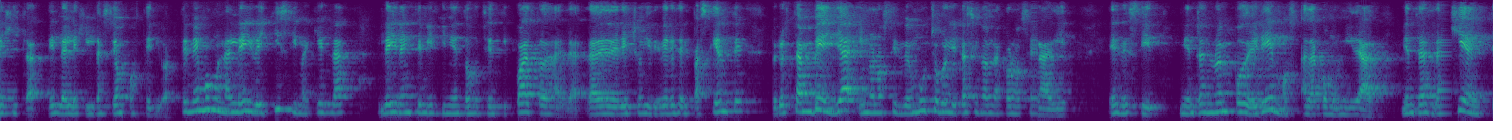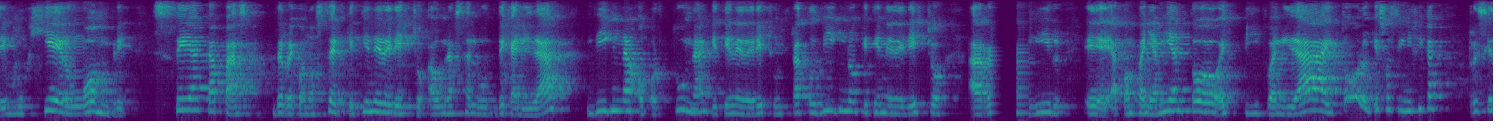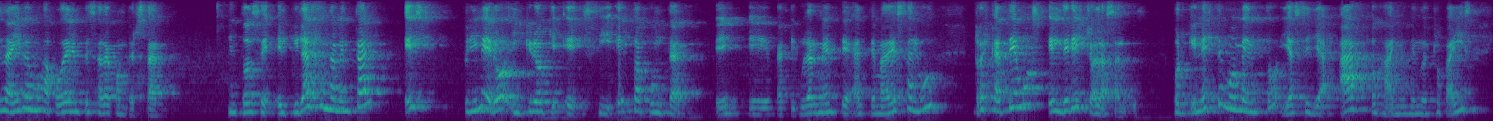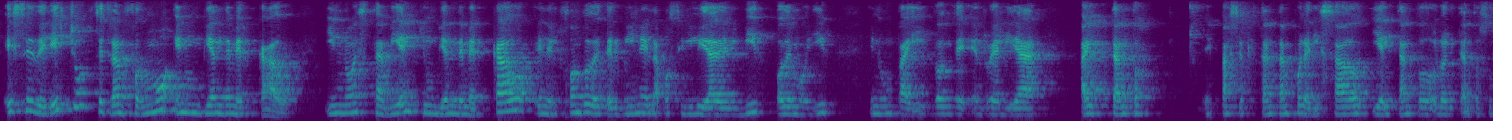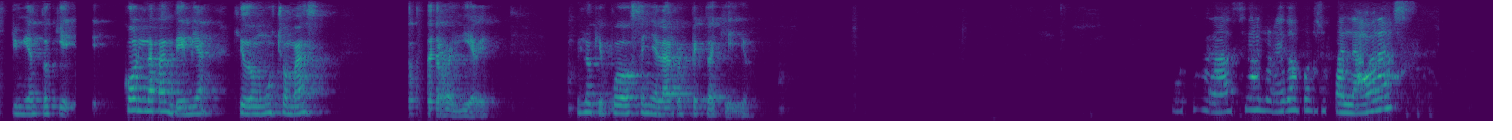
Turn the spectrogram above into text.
en la legislación posterior. Tenemos una ley bellísima que es la Ley 20.584, la, la de Derechos y Deberes del Paciente, pero es tan bella y no nos sirve mucho porque casi no la conoce nadie. Es decir, mientras no empoderemos a la comunidad, mientras la gente, mujer o hombre, sea capaz de reconocer que tiene derecho a una salud de calidad, digna, oportuna, que tiene derecho a un trato digno, que tiene derecho a recibir eh, acompañamiento, espiritualidad y todo lo que eso significa, recién ahí vamos a poder empezar a conversar. Entonces, el pilar fundamental es, primero, y creo que eh, si esto apunta eh, particularmente al tema de salud, rescatemos el derecho a la salud. Porque en este momento, y hace ya hartos años en nuestro país, ese derecho se transformó en un bien de mercado. Y no está bien que un bien de mercado en el fondo determine la posibilidad de vivir o de morir en un país donde en realidad hay tantos espacios que están tan polarizados y hay tanto dolor y tanto sufrimiento que con la pandemia quedó mucho más de relieve. Es lo que puedo señalar respecto a aquello. Muchas gracias, Loreto, por sus palabras.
